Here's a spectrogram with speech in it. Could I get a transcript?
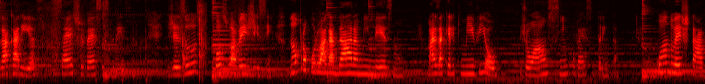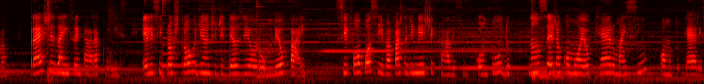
Zacarias 7, versos 13. Jesus, por sua vez, disse: Não procuro agradar a mim mesmo, mas aquele que me enviou. João 5, verso 30. Quando estava prestes a enfrentar a cruz, ele se prostrou diante de Deus e orou: Meu Pai, se for possível, afasta de mim este cálice. Contudo, não seja como eu quero, mas sim como tu queres.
